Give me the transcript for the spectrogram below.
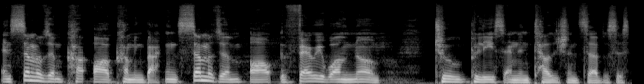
And some of them co- are coming back, and some of them are very well known to police and intelligence services.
